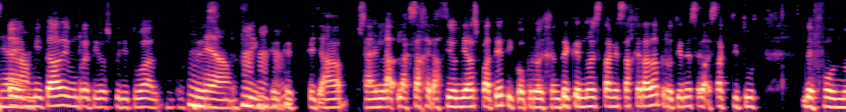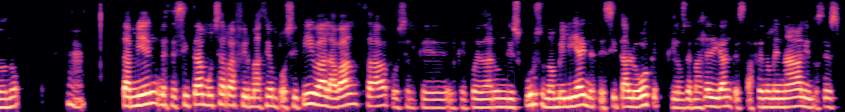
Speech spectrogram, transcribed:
en mitad de un retiro espiritual. Entonces, en fin, que, ya, o sea, la, exageración ya es patético, pero hay gente que no es tan exagerada, pero tiene esa, actitud de fondo, ¿no? Mm. También necesita mucha reafirmación positiva, alabanza, pues el que, el que puede dar un discurso, una homilía y necesita luego que, los demás le digan que está fenomenal y entonces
